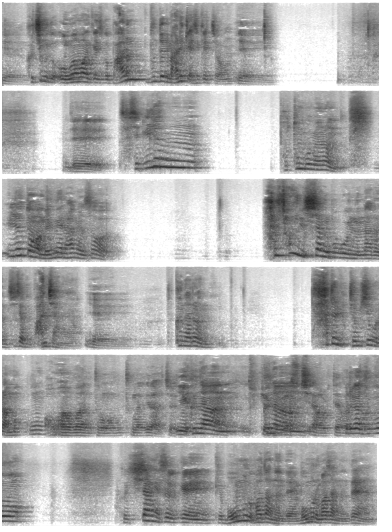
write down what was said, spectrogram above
예. 그 친구도 어마어마하게 깨지고 많은 분들이 많이 깨졌겠죠. 예. 이제 사실 1년 보통 보면은 1년 동안 매매를 하면서 하루 종일 시장을 보고 있는 날은 진짜 많지 않아요. 예. 그날은 다들 점심을 안 먹고 어마어마한 등, 등락이 났죠. 예 그냥 그냥 나올 때마다. 그래가지고 그 시장에서 그게 몸으로 받았는데 몸으로 맞았는데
